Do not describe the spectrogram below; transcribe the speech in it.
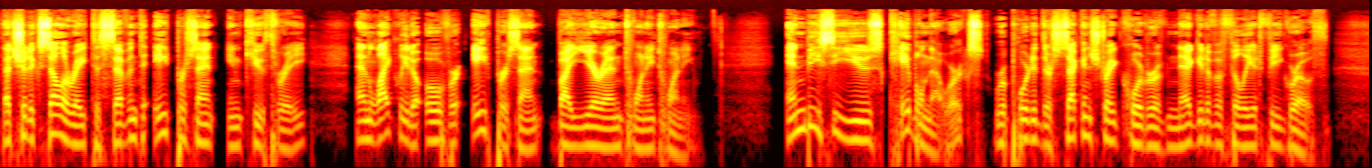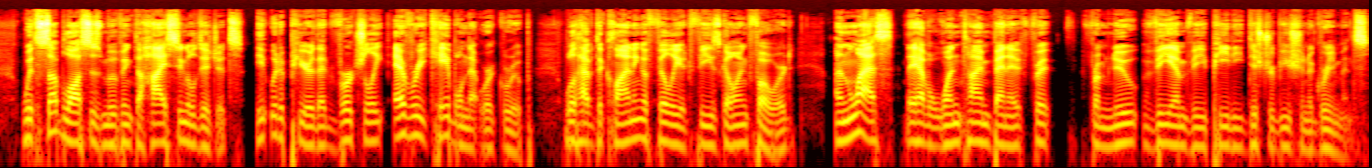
That should accelerate to 7 to 8% in Q3 and likely to over 8% by year end 2020. NBCU's cable networks reported their second straight quarter of negative affiliate fee growth. With sub losses moving to high single digits, it would appear that virtually every cable network group will have declining affiliate fees going forward unless they have a one time benefit from new vMVPD distribution agreements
